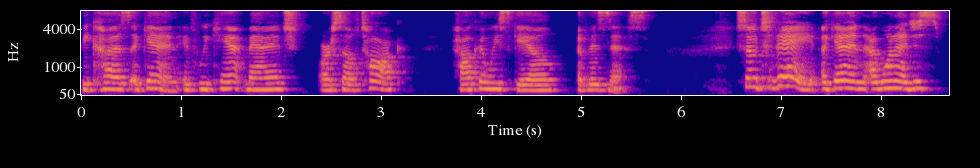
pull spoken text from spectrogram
Because again, if we can't manage our self-talk, how can we scale a business? So today, again, I want to just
